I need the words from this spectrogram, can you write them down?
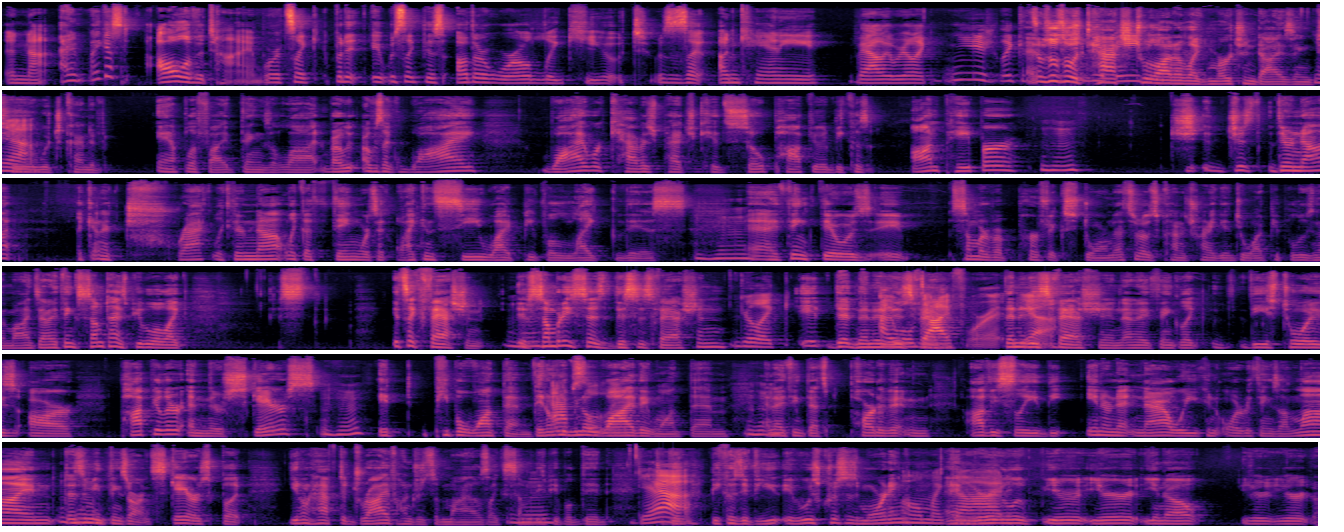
and not I, I guess all of the time where it's like but it, it was like this otherworldly cute. It was this like uncanny valley where you're like, eh, like it was also attached to a lot of like merchandising too Yeah. which kind of amplified things a lot but I was, I was like why why were cabbage patch kids so popular because on paper Mm-hmm. j- just they're not like an attract like they're not like a thing where it's like oh i can see why people like this Mm-hmm. and i think there was a somewhat of a perfect storm that's what i was kind of trying to get into why people losing their minds and i think sometimes people are like it's like fashion if somebody says this is fashion Mm-hmm. You're like, it then, then it is I will fashion. die for it. Then it is Yeah. fashion, and I think like th- these toys are popular and they're scarce. It people want them. They don't even know Mm-hmm. Absolutely. Mm-hmm. why they want them, and I think that's part of it. And obviously, the internet now, where you can order things online, Mm-hmm. doesn't mean things aren't scarce, but you don't have to drive hundreds of miles like some of these people did. Mm-hmm. Yeah. because if you if it was Christmas morning, Oh my and God. your little- your your you know your your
